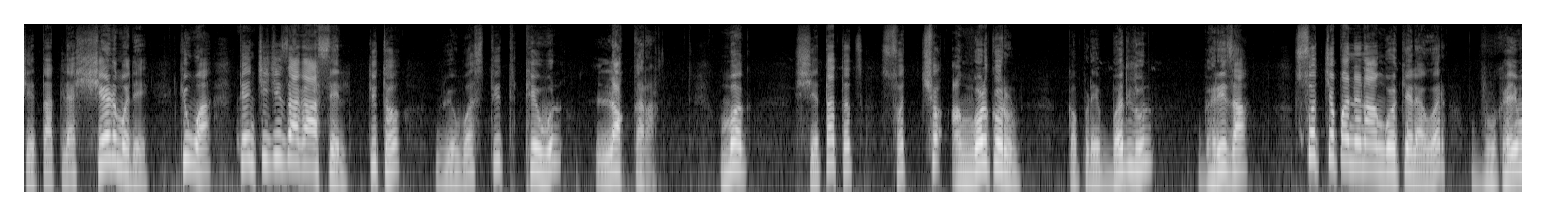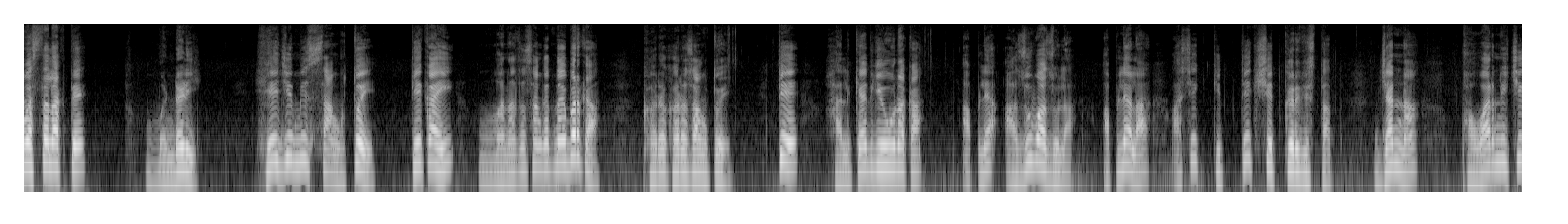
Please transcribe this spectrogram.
शेतातल्या शेडमध्ये किंवा त्यांची जी जागा असेल तिथं व्यवस्थित ठेवून लॉक करा. मग शेतातच स्वच्छ आंघोळ करून कपडे बदलून घरी जा. स्वच्छ पाण्यानं आंघोळ केल्यावर भूकही मस्त लागते. मंडळी हे जे मी सांगतोय ते काही मनाचं सांगत नाही बरं का? खरं खरं सांगतोय. ते हलक्यात घेऊ नका. आपल्या आजूबाजूला आपल्याला असे कित्येक शेतकरी दिसतात ज्यांना फवारणीची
